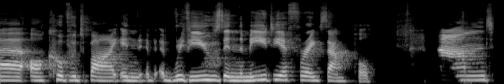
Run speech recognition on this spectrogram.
uh, are covered by in uh, reviews in the media, for example. And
